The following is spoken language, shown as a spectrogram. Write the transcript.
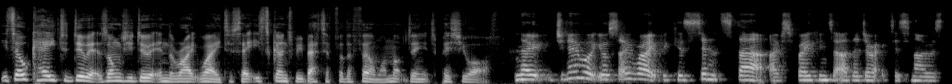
It's okay to do it as long as you do it in the right way to say it's going to be better for the film. I'm not doing it to piss you off. No, do you know what? You're so right because since that, I've spoken to other directors and I was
